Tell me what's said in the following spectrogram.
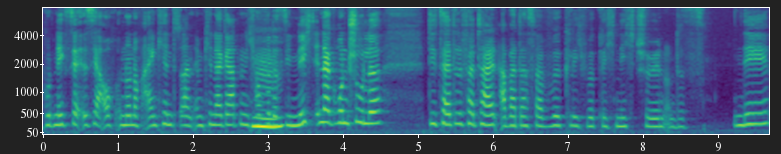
gut, nächstes Jahr ist ja auch nur noch ein Kind dann im Kindergarten. Ich hoffe, dass die nicht in der Grundschule die Zettel verteilen, aber das war wirklich, wirklich nicht schön und das, Nee.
